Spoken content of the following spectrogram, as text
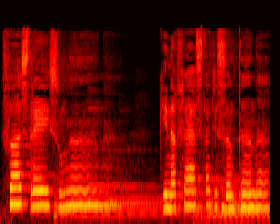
Faz três semanas que na festa de Santana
